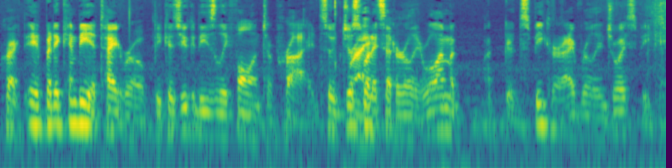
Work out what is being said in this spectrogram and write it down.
Correct. It, but it can be a tightrope because you could easily fall into pride. So just right. what I said earlier. Well, I'm a, a, good speaker. I really enjoy speaking.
